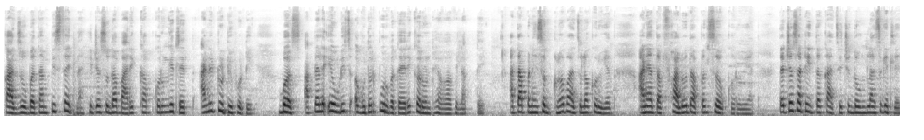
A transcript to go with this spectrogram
काजू बदाम पिसत आहेत ना ह्याच्यासुद्धा बारीक काप करून घेतलेत आणि तुटीफुटी. बस आपल्याला एवढीच अगोदर पूर्वतयारी करून ठेवावी लागते. आता आपण हे सगळं बाजूला करूयात आणि आता फालुदा आपण सर्व करूयात. त्याच्यासाठी इथं काचेचे दोन ग्लास घेतलेत.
